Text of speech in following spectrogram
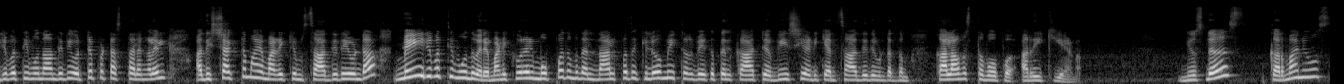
ഇരുപത്തിമൂന്നാം തീയതി ഒറ്റപ്പെട്ട സ്ഥലങ്ങളിൽ അതിശക്തമായ മഴയ്ക്കും സാധ്യതയുണ്ട്. മെയ് ഇരുപത്തിമൂന്ന് വരെ മണിക്കൂറിൽ മുപ്പത് മുതൽ നാൽപ്പത് കിലോമീറ്റർ വേഗത്തിൽ കാറ്റ് വീശിയടിക്കാൻ സാധ്യതയുണ്ടെന്നും കാലാവസ്ഥാ വകുപ്പ് അറിയിക്കുകയാണ്. News desk Karma news.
